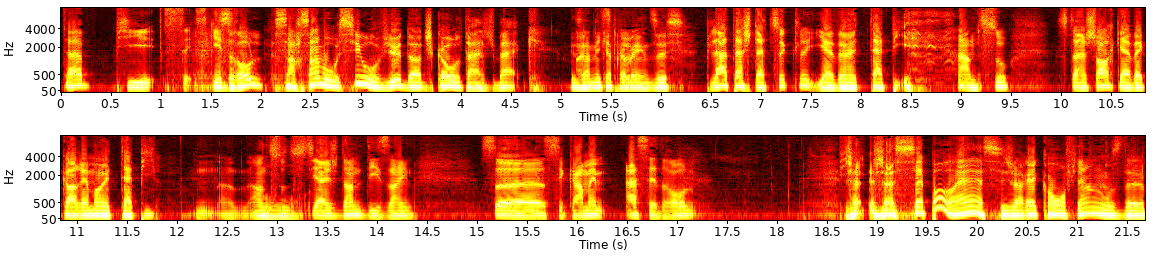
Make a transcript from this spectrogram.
table. Puis c'est- ce qui est drôle. Ça ressemble aussi au vieux Dodge Colt hatchback des années petit peu. 90. Puis là, attache ta tuque, il y avait un tapis en dessous. C'est un char qui avait carrément un tapis en, en dessous Oh. du siège dans le design. Ça, c'est quand même assez drôle. Je, je sais pas hein, si j'aurais confiance de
